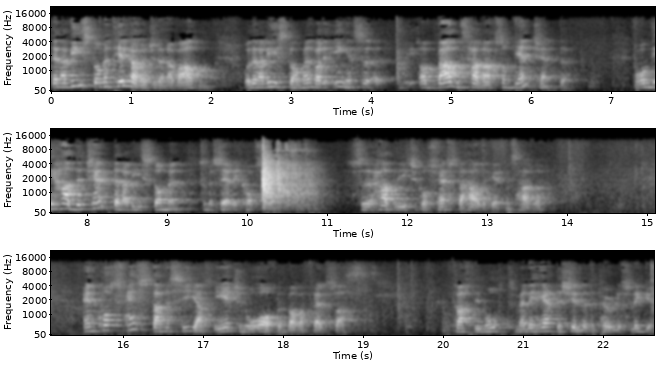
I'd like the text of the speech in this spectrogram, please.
Denne visdommen tilhører ikke denne verden. Og denne visdommen var det ingen av verdens herrer som gjenkjente. For om de hadde kjent denne visdommen, som vi ser i korset, så hadde de ikke korsfesta herlighetens herre. En korsfesta Messias er ikke noe åpenbare frelser. Tvert imot. Men det er her det skillet til Paulus ligger.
